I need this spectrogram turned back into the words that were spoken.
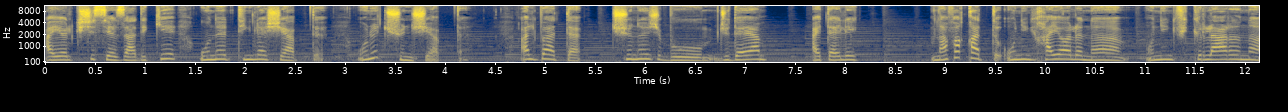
ayol kishi sezadiki uni tinglashyapti uni tushunishyapti. Albatta tushunish bu judayam aytaylik nafaqat uning xayolini uning fikrlarini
